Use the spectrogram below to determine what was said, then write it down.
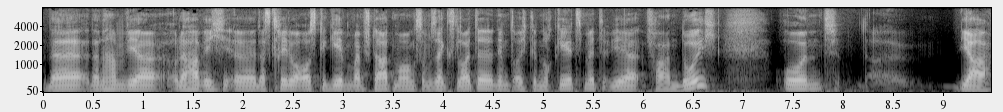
da, dann haben wir oder habe ich äh, das Credo ausgegeben beim Start morgens um sechs Leute, nehmt euch genug Gels mit, wir fahren durch. Und ja,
